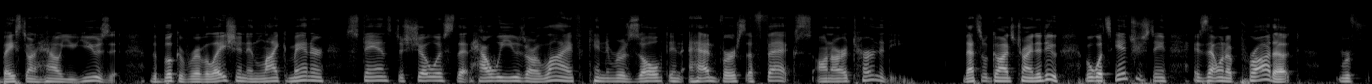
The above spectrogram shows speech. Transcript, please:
based on how you use it. The book of Revelation, in like manner, stands to show us that how we use our life can result in adverse effects on our eternity. That's what God's trying to do. But what's interesting is that when a product ref-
